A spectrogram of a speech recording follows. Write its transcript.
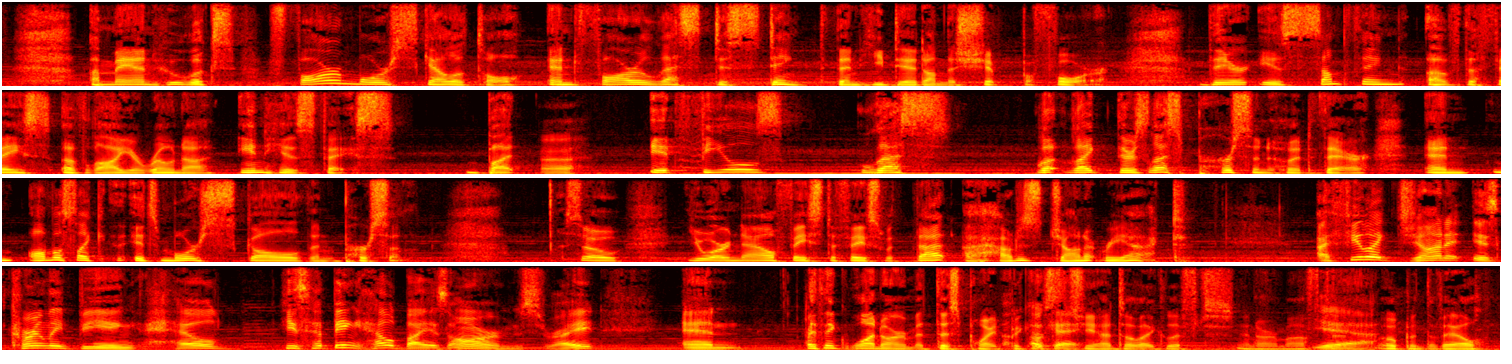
A man who looks far more skeletal and far less distinct than he did on the ship before. There is something of the face of La Llorona in his face, but uh. it feels less like there's less personhood there and almost like it's more skull than person. So you are now face to face with that. Uh, how does Jonnet react? I feel like Jonnet is currently being held. He's being held by his arms, right? And I think one arm at this point because Okay. she had to like lift an arm off Yeah. to open the veil.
